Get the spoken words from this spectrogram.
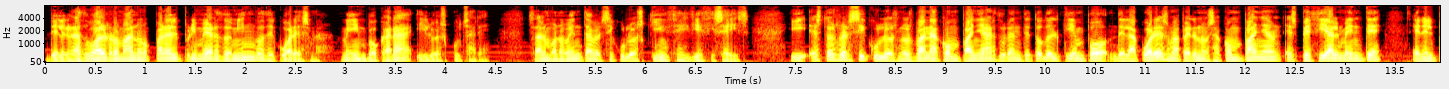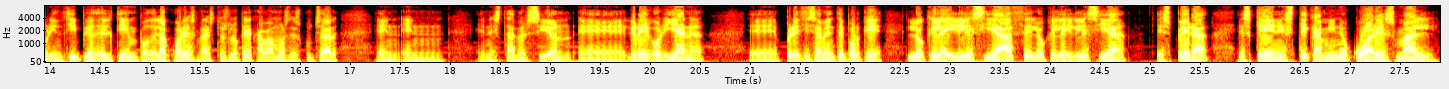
del gradual romano para el primer domingo de Cuaresma. Me invocará y lo escucharé. Salmo 90, versículos 15 y 16. Y estos versículos nos van a acompañar durante todo el tiempo de la cuaresma, pero nos acompañan especialmente en el principio del tiempo de la cuaresma. Esto es lo que acabamos de escuchar en, esta versión eh, gregoriana, eh, precisamente porque lo que la Iglesia hace, lo que la Iglesia espera, es que en este camino cuaresmal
